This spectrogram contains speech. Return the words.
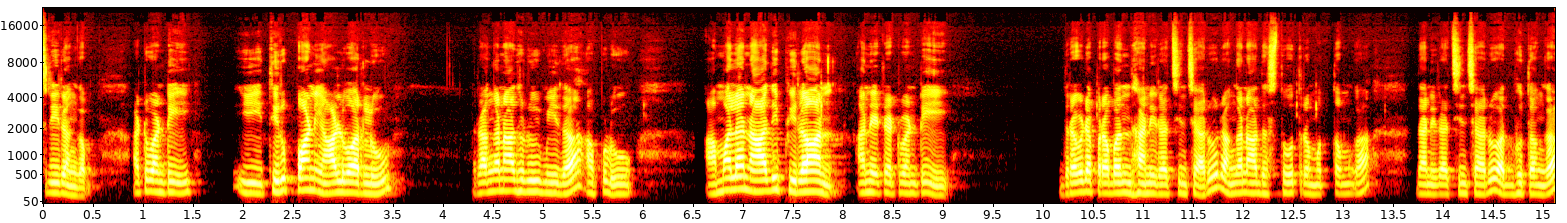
శ్రీరంగం. అటువంటి ఈ తిరుప్పాణి ఆళ్వార్లు రంగనాథుడి మీద అప్పుడు అమలనాది పిరాన్ అనేటటువంటి ద్రవిడ ప్రబంధాన్ని రచించారు. రంగనాథ స్తోత్రం మొత్తంగా దాన్ని రచించారు అద్భుతంగా.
